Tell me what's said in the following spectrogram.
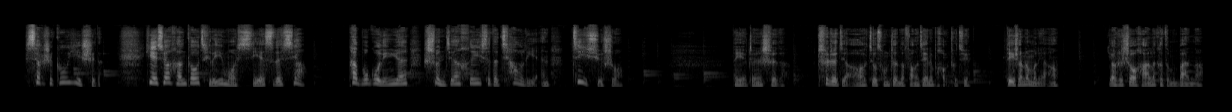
像是故意似的，叶轩寒勾起了一抹邪似的笑。他不顾林渊瞬间黑下的俏脸，继续说：“那也真是的，赤着脚就从朕的房间里跑出去，地上那么凉，要是受寒了可怎么办呢？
